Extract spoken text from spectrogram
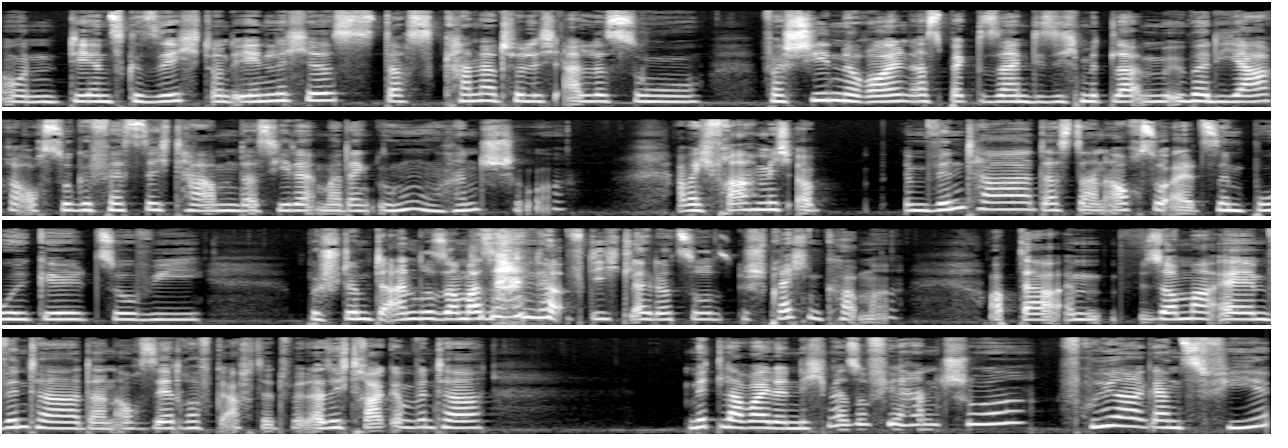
und dir ins Gesicht und ähnliches. Das kann natürlich alles so verschiedene Rollenaspekte sein, die sich mit, über die Jahre auch so gefestigt haben, dass jeder immer denkt, uh, Handschuhe. Aber ich frage mich, ob im Winter das dann auch so als Symbol gilt, so wie bestimmte andere Sommer sein, auf die ich gleich noch zu sprechen komme. Ob da im Sommer, äh, im Winter dann auch sehr drauf geachtet wird. Also ich trage im Winter mittlerweile nicht mehr so viel Handschuhe. Früher ganz viel.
